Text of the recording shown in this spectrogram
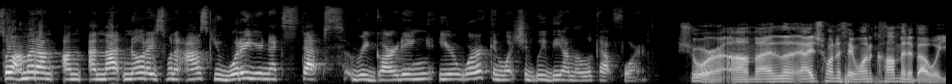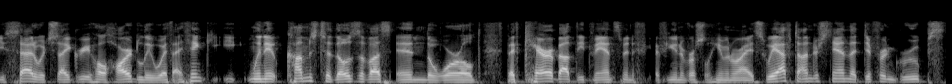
so, Omar, on, on, on that note, I just want to ask you what are your next steps regarding your work and what should we be on the lookout for? Sure. Um, I, I just want to say one comment about what you said, which I agree wholeheartedly with. I think when it comes to those of us in the world that care about the advancement of, of universal human rights, we have to understand that different groups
